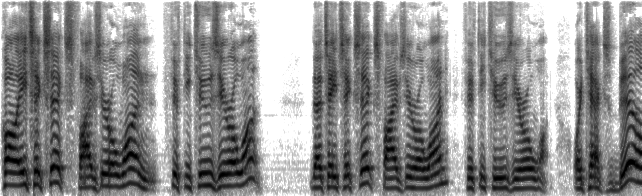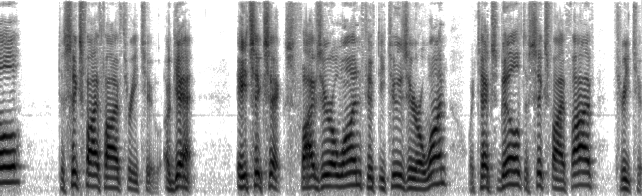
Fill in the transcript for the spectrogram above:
Call 866 501 5201. That's 866 501 5201. Or text Bill to 65532. Again, 866 501 5201 or text Bill to 65532.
